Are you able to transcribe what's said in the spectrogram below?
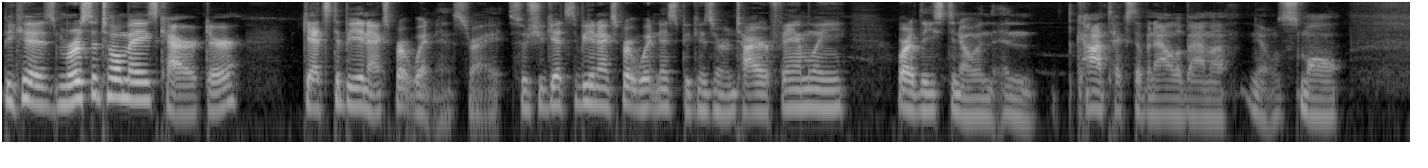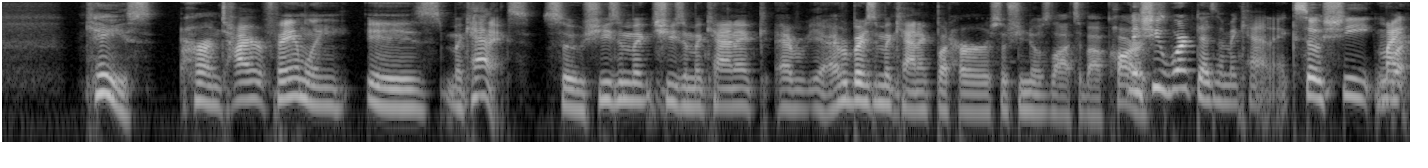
Because Marisa Tomei's character gets to be an expert witness, right? So she gets to be an expert witness because her entire family, or at least, you know, in, in context of an Alabama, you know, small case, her entire family is mechanics. So she's a me- she's a mechanic. Every, yeah, everybody's a mechanic but her, so she knows lots about cars. No, she worked as a mechanic, so she might Right.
